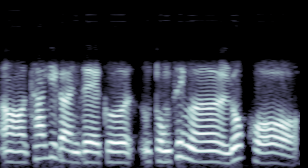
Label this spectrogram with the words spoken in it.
어 자기가 이제 그 동생을 놓고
